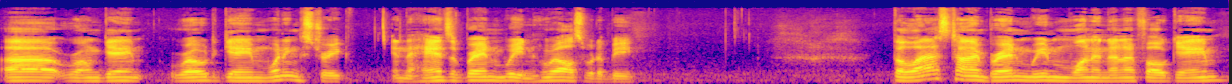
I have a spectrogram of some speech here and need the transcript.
uh, road game road game winning streak in the hands of Brandon Weeden. Who else would it be? The last time Brandon Weeden won an NFL game,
